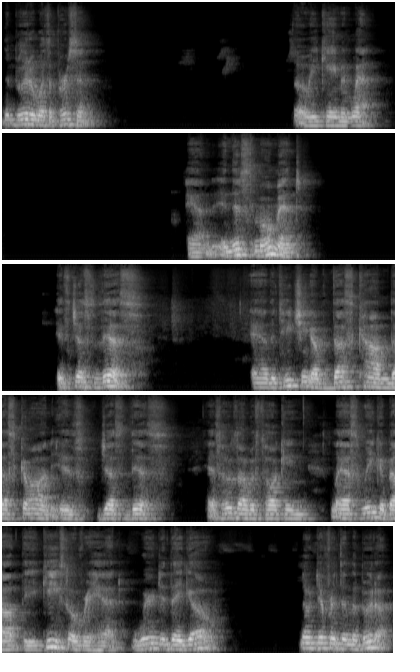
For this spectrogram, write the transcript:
The Buddha was a person. So he came and went. And in this moment, it's just this. And the teaching of thus come, thus gone is just this. As Hozan was talking last week about the geese overhead, where did they go? No different than the Buddha.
